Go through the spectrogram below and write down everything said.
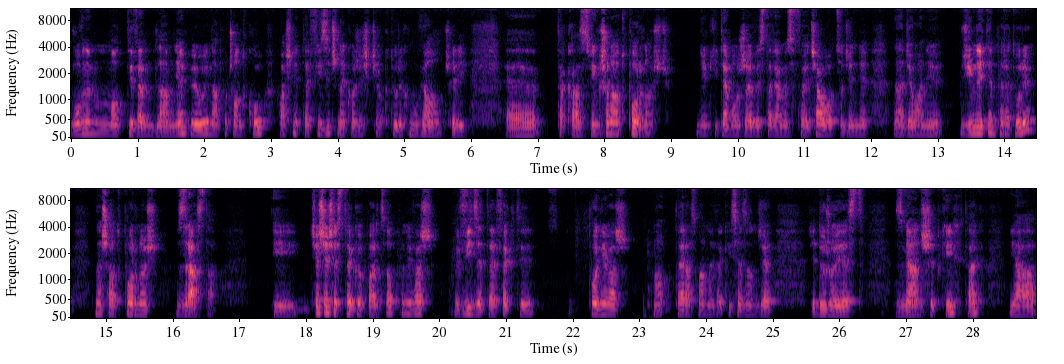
głównym motywem dla mnie były na początku właśnie te fizyczne korzyści, o których mówiono, czyli e, taka zwiększona odporność. Dzięki temu, że wystawiamy swoje ciało codziennie na działanie zimnej temperatury, nasza odporność wzrasta. I cieszę się z tego bardzo, ponieważ widzę te efekty, ponieważ no, teraz mamy taki sezon, gdzie, gdzie dużo jest zmian szybkich, tak? Ja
